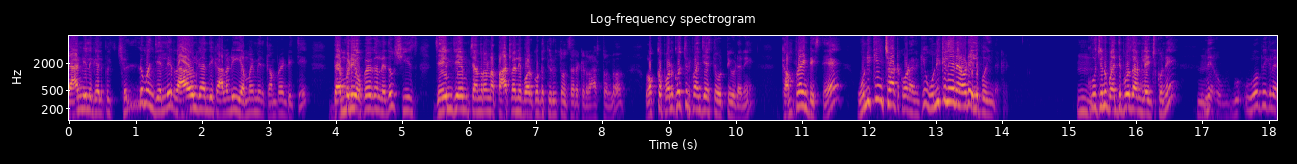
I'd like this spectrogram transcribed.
ప్యానీలు కలిపి చెల్లుమని చెల్లి రాహుల్ గాంధీకి ఆల్రెడీ ఈ అమ్మాయి మీద కంప్లైంట్ ఇచ్చి దమ్ముడి ఉపయోగం లేదు షీజ్ జైమ్ జైమ్ చంద్రన్న పాటలన్నీ పడుకుంటూ తిరుగుతాం సార్ ఇక్కడ రాష్ట్రంలో. ఒక్క పనికొచ్చిన పని చేస్తే ఒట్టివిడని కంప్లైంట్ ఇస్తే ఉనికిని చాటుకోవడానికి ఉనికి లేని ఆవిడ వెళ్ళిపోయింది అక్కడ. కూర్చుని ఎంచుకుని నే- ఓపిక లే-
